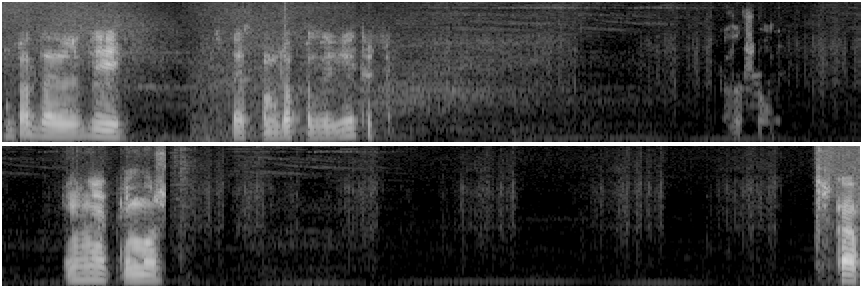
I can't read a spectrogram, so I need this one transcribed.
Подожди. Сейчас там Леха зайдет. подошел? Нет, не может. Шкаф.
